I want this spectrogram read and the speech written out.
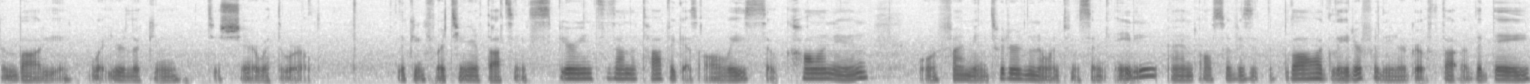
embody what you're looking to share with the world. Looking forward to your thoughts and experiences on the topic as always. So call on in or find me on Twitter, Luna12780, and also visit the blog later for the inner growth thought of the day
